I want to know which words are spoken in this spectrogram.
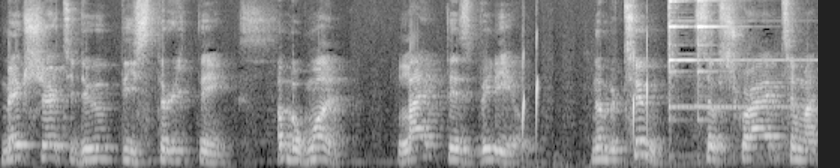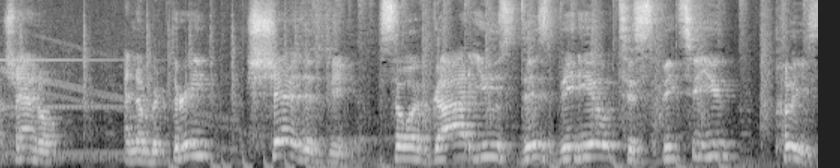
make sure to do these three things. Number one, like this video. Number two, subscribe to my channel. And number three, share this video. So if God used this video to speak to you, please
